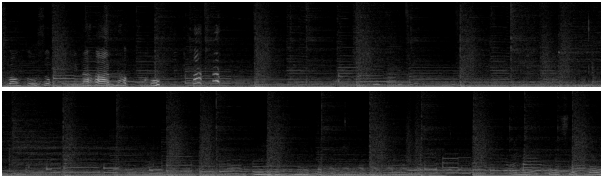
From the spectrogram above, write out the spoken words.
Ibang tusok yung hinahanap ko. ano, tusok daw?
